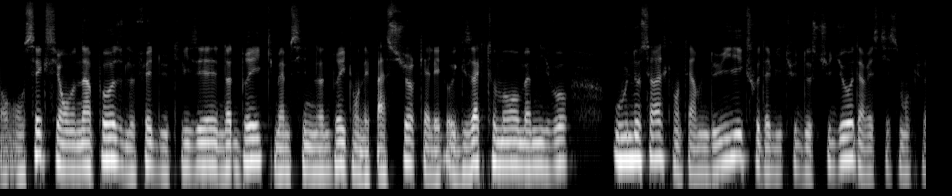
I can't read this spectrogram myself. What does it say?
On sait que si on impose le fait d'utiliser notre brique, même si notre brique, on n'est pas sûr qu'elle est exactement au même niveau, ou ne serait-ce qu'en termes de UX ou d'habitude de studio, d'investissement que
